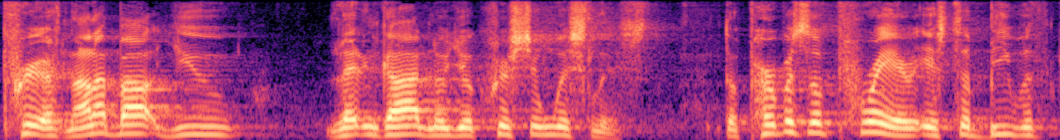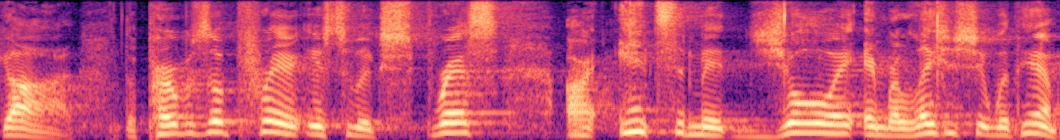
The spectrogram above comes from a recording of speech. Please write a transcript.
prayer is not about you letting God know your Christian wish list. The purpose of prayer is to be with God. The purpose of prayer is to express our intimate joy and relationship with Him.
